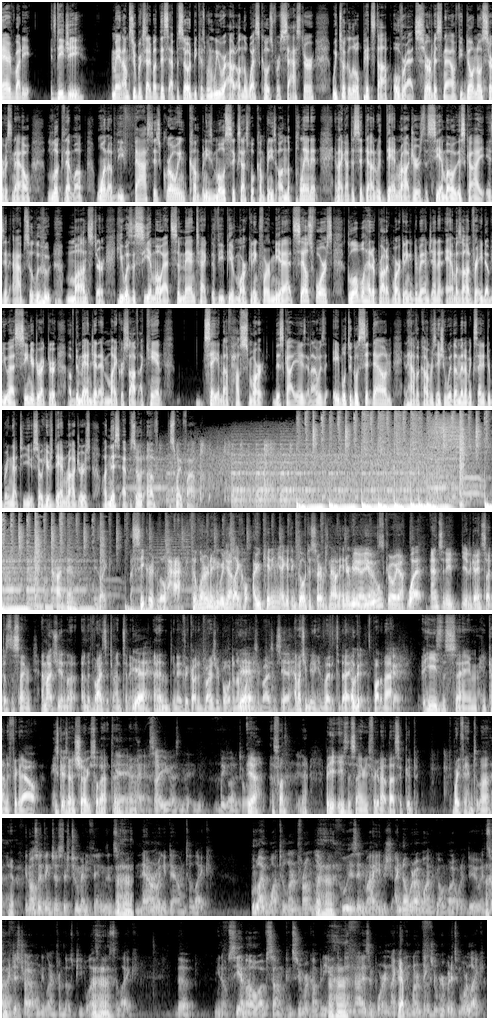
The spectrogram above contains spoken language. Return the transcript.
Hey, everybody, it's DG. Man, I'm super excited about this episode because when we were out on the West Coast for SaaStr, we took a little pit stop over at ServiceNow. If you don't know ServiceNow, look them up. One of the fastest growing companies, most successful companies on the planet. And I got to sit down with Dan Rogers, the CMO. This guy is an absolute monster. He was a CMO at Symantec, the VP of marketing for EMEA at Salesforce, global head of product marketing and demand gen at Amazon for AWS, senior director of demand gen at Microsoft. I can't say enough how smart this guy is. And I was able to go sit down and have a conversation with him. And I'm excited to bring that to you. So here's Dan Rogers on this episode of The Swipe File. Content is like a secret little hack to learning, which Yeah. is like, are you kidding me? I get to go to ServiceNow and interview Yeah, you. yeah, it's cool, yeah. What? Anthony, you know, Gainsight does the same. I'm actually an, an advisor to Anthony. Yeah. And, you know, they've got an advisory board and I'm Yeah. one of his advisors. Yeah. I'm actually meeting him later today. Oh, good. As part of that. Okay. But he's the same. He kind of figured out, he's got his own show. You saw that thing? Yeah, I saw you guys in the, in the big auditorium. Yeah, it's fun. Yeah. But he, he's the same. He's figured out that's a good way for him to learn. Yeah. And also, I think just there's too many things, and so Mm-hmm. narrowing it down to like, who do I want to learn from? Like, Mm-hmm. who is in my industry? I know where I want to go and what I want to do, and so I Mm-hmm. just try to only learn from those people as opposed to like the, you know, CMO of some consumer company. It's not as important. Like. Yep. I can learn things from her, but it's more like,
